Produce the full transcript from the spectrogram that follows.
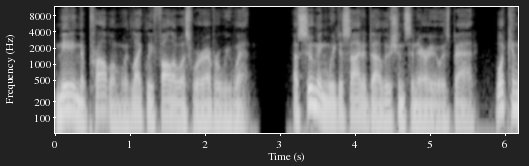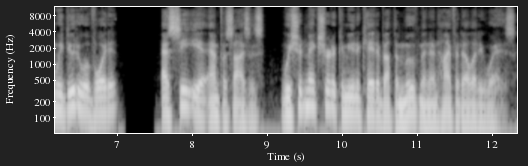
meaning the problem would likely follow us wherever we went. Assuming we decide a dilution scenario is bad, what can we do to avoid it? As CEA emphasizes, we should make sure to communicate about the movement in high fidelity ways.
